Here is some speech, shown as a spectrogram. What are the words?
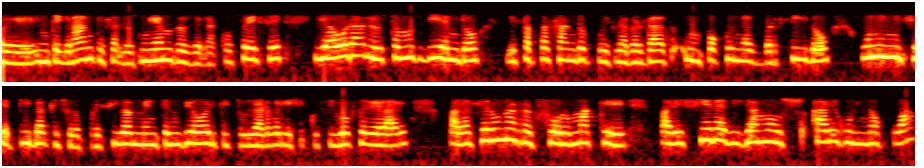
eh, integrantes, a los miembros de la COFESE, y ahora lo estamos viendo y está pasando, pues la verdad, un poco inadvertido, una iniciativa que sorpresivamente envió el titular del Ejecutivo Federal para hacer una reforma que pareciera, digamos, algo inocua,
